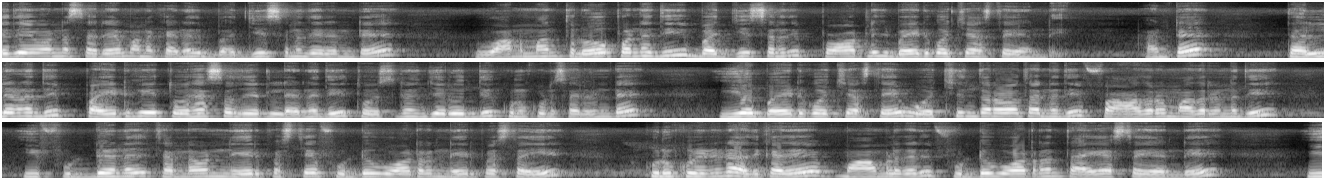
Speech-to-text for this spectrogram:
ఏదేమన్నా సరే మనకు అనేది బజ్జీస్ అనేది ఏంటంటే వన్ మంత్ లోపు అనేది బజ్జీస్ అనేది పాట్ నుంచి బయటకు వచ్చేస్తాయండి. అంటే తల్లి అనేది బయటకి తోసేస్తుంది ఇట్లా అనేది తోసడం జరుగుద్ది కొన్ని కొన్నిసార్లు అంటే ఇవే బయటకు వచ్చేస్తాయి వచ్చిన తర్వాత అనేది ఫాదర్ మదర్ అనేది ఈ ఫుడ్ అనేది తినడం నేర్పిస్తాయి ఫుడ్ వాటర్ నేర్పిస్తాయి. కొన్ని కొన్ని ఏంటంటే అది కదే మామూలుగా అది ఫుడ్ వాటర్ అని తాగేస్తాయండి. ఈ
